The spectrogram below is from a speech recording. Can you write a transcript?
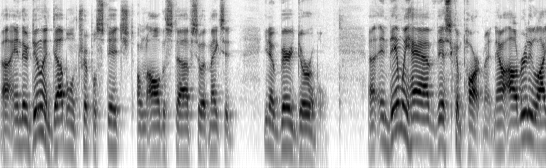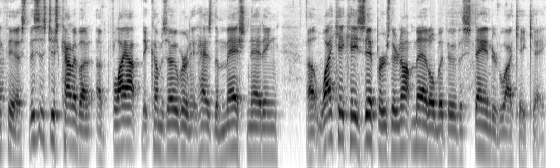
Uh, and they're doing double and triple stitched on all the stuff, so it makes it, you know, very durable. Uh, and then we have this compartment. Now, I really like this. This is just kind of a, a flap that comes over and it has the mesh netting. Uh, YKK zippers, they're not metal, but they're the standard YKK.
